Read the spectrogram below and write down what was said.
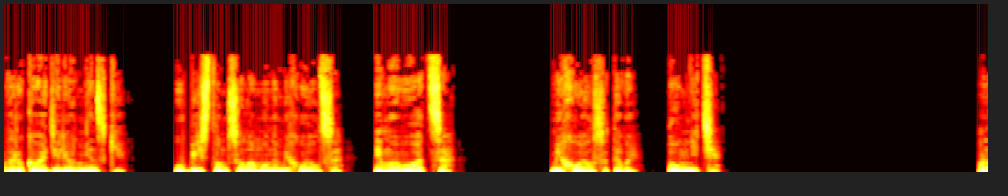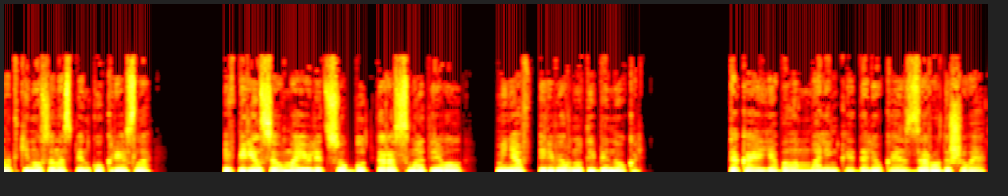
Вы руководили в Минске убийством Соломона Михоэлса и моего отца. Михоэлса-то вы помните? Он откинулся на спинку кресла и вперился в мое лицо, будто рассматривал меня в перевернутый бинокль. Такая я была маленькая, далекая, зародышевая,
